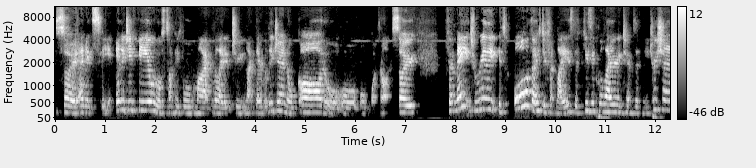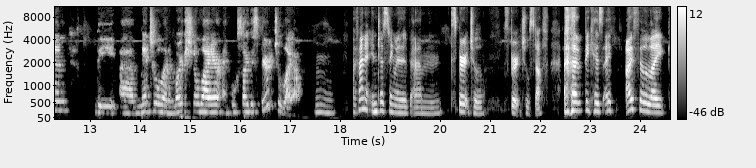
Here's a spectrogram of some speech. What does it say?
So, and it's the energy field, or some people might relate it to like their religion or God or, or, or whatnot. So, for me, it's really it's all of those different layers: the physical layer in terms of nutrition, the uh, mental and emotional layer and also the spiritual layer. Mm. I find it interesting with um, spiritual spiritual stuff because I I feel like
